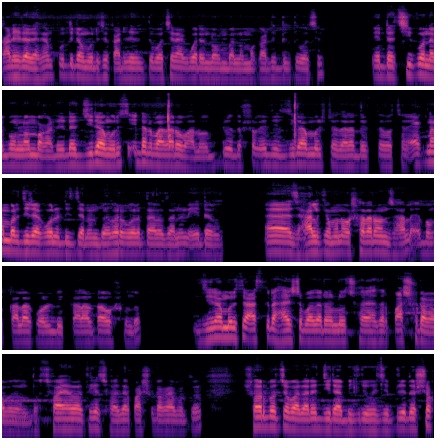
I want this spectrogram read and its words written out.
কাঠিটা দেখেন, প্রতিটা মরিচে কাঠিটা দেখতে পাচ্ছেন, একবারে লম্বা লম্বা কাঠি দেখতে পাচ্ছেন। এটা চিকন এবং লম্বা কাঠ, এটা জিরা মরিচ, এটার বাজারও ভালো। প্রিয় দর্শক, এই যে জিরা মরিচটা যারা দেখতে পাচ্ছেন, এক নাম্বার জিরা কোয়ালিটি যারা ব্যবহার করে তারা জানেন এটার ঝাল কেমন, অসাধারণ ঝাল এবং কালার কোয়ালিটি কালারটাও সুন্দর। জিরা মরিচের আজকের হাইস্ট বাজার হলো ছয় হাজার পাঁচশো টাকা পর্যন্ত ছয় হাজার থেকে ছয় হাজার পাঁচশো টাকার মতো। সর্বোচ্চ বাজারে জিরা বিক্রি হয়েছে। প্রিয় দর্শক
